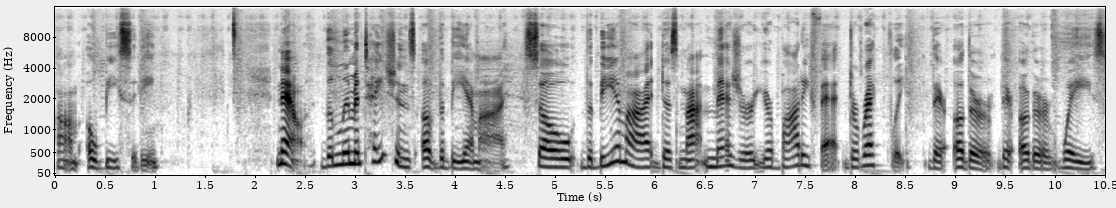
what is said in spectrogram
um, obesity. Now, the limitations of the BMI. So, the BMI does not measure your body fat directly. There are other there are other ways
